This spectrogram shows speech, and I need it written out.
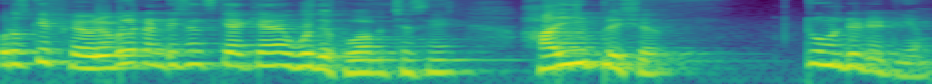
और उसकी फेवरेबल कंडीशंस क्या क्या है, वो देखो आप अच्छे से। High pressure 200 ATM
